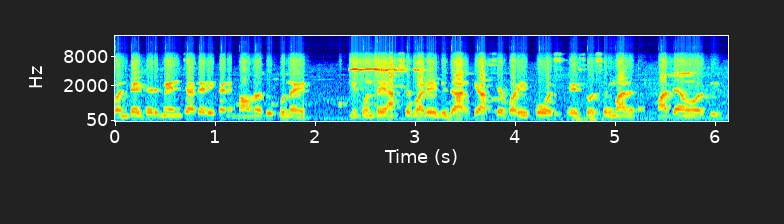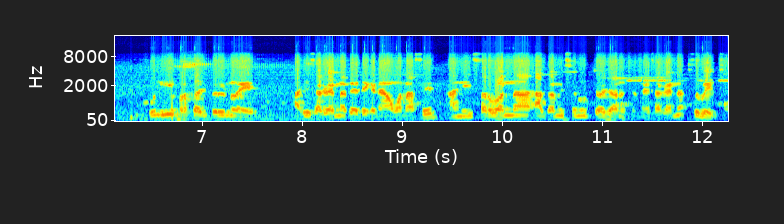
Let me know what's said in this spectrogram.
कोणत्याही धर्मियांच्या त्या ठिकाणी भावना दुखू नयेत. आणि कोणताही आक्षेपारी विधान किंवा आक्षेपारी पोस्ट हे सोशल माध्यमावरती कुणीही प्रसारित करू नये. अशी सगळ्यांना त्या ठिकाणी आव्हान असेल आणि सर्वांना आगामी सण उत्सव अनुषंगाने सगळ्यांना शुभेच्छा.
